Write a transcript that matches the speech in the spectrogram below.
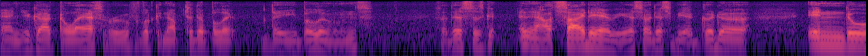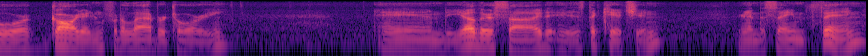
And you got glass roof looking up to the the balloons. So this is an outside area, so this would be a good uh, indoor garden for the laboratory. And the other side is the kitchen. And the same thing,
